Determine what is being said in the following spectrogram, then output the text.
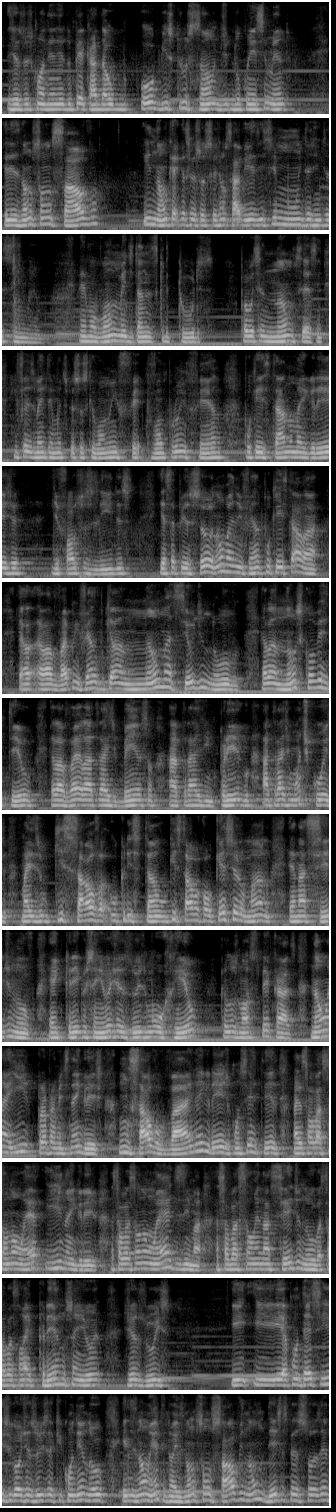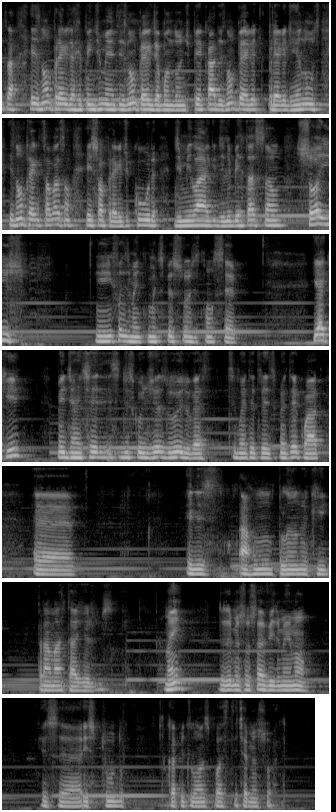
Jesus condena ele do pecado da obstrução de, do conhecimento. Eles não são salvos e não quer que as pessoas sejam. E existe muita gente assim, meu irmão. Meu irmão, vamos meditar nas escrituras para você não ser assim. Infelizmente tem muitas pessoas que vão no infer vão para o inferno porque está numa igreja de falsos líderes e essa pessoa não vai no inferno porque está lá ela, ela vai para o inferno porque ela não nasceu de novo, ela não se converteu, ela vai lá atrás de bênção, atrás de emprego, atrás de um monte de coisa. Mas o que salva o cristão, o que salva qualquer ser humano é nascer de novo, é crer que o Senhor Jesus morreu pelos nossos pecados. Não é ir propriamente na igreja. Um salvo vai na igreja, com certeza, mas a salvação não é ir na igreja. A salvação não é dizimar. A salvação é nascer de novo. A salvação é crer no Senhor Jesus. E, e, acontece isso igual Jesus aqui condenou. Eles não entram, então eles não são salvos e não deixam as pessoas entrar. Eles não pregam de arrependimento, eles não pregam de abandono de pecado, eles não pregam, pregam de renúncia, eles não pregam de salvação. Eles só pregam de cura, de milagre, de libertação. Só isso. E infelizmente muitas pessoas estão cegas. E aqui, mediante esse discurso de Jesus, o verso 53 e 54, é, eles arruma um plano aqui para matar Jesus. Amém? Deus abençoe sua vida, meu irmão. Esse uh, estudo do capítulo 11 possa ter te abençoado.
